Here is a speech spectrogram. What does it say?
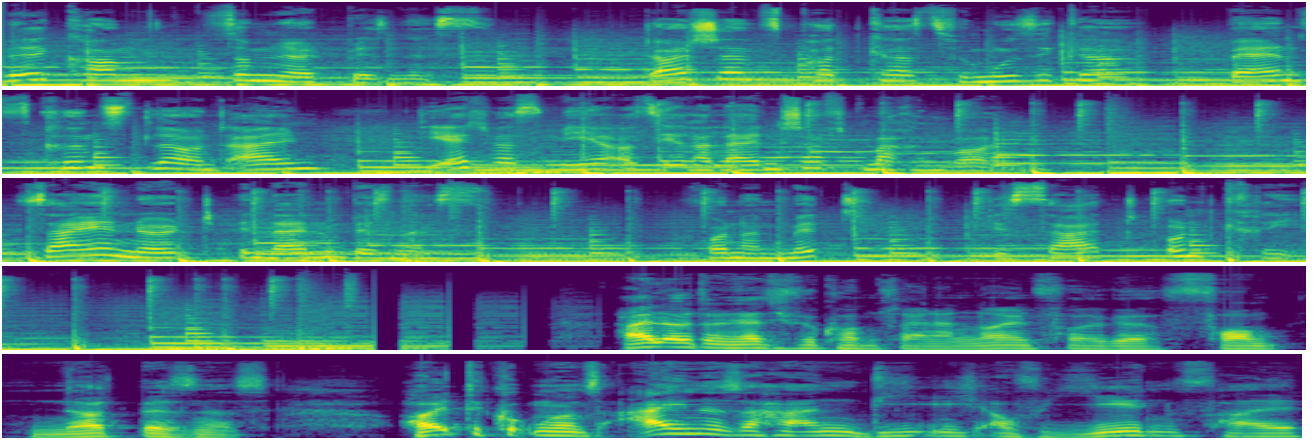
Willkommen zum Nerd Business. Deutschlands Podcast für Musiker, Bands, Künstler und allen, die etwas mehr aus ihrer Leidenschaft machen wollen. Sei ein Nerd in deinem Business. Von und mit Desart und Kri. Hi Leute und herzlich willkommen zu einer neuen Folge vom Nerd Business. Heute gucken wir uns eine Sache an, die ich auf jeden Fall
